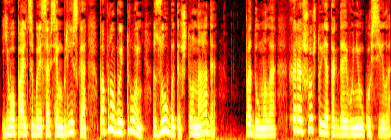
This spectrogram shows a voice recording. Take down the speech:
Его пальцы были совсем близко. Попробуй тронь, зубы-то что надо — Подумала, хорошо, что я тогда его не укусила.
